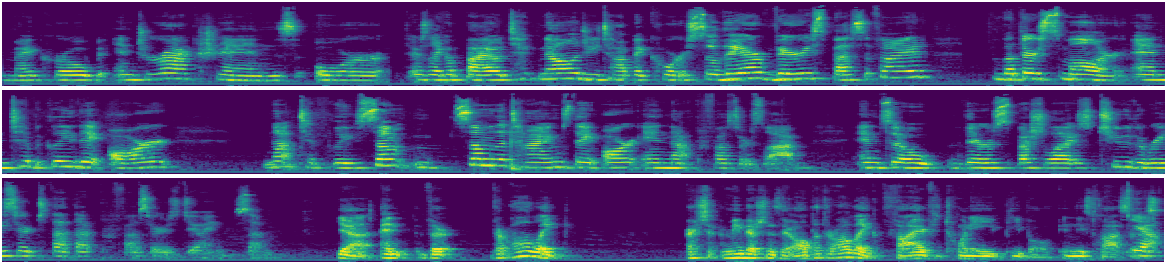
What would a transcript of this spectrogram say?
microbe interactions or there's like a biotechnology topic course. So they are very specified, but they're smaller and typically they are not typically some some of the times they are in that professor's lab. And so they're specialized to the research that that professor is doing. So Yeah, and they're they're all like, sh- maybe I shouldn't say all, but they're all like five to twenty people in these classes. Yeah.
